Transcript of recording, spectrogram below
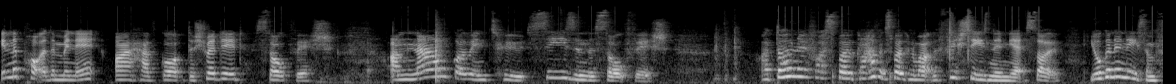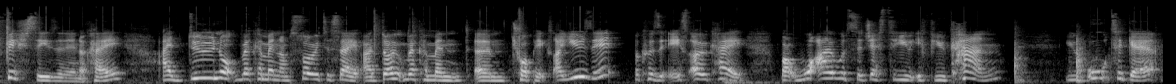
in the pot at the minute I have got the shredded saltfish. I'm now going to season the saltfish. I don't know if I spoke, I haven't spoken about the fish seasoning yet. So you're gonna need some fish seasoning, okay? I do not recommend, I'm sorry to say, I don't recommend um, Tropics. I use it because it's okay. But what I would suggest to you, if you can, you ought to get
